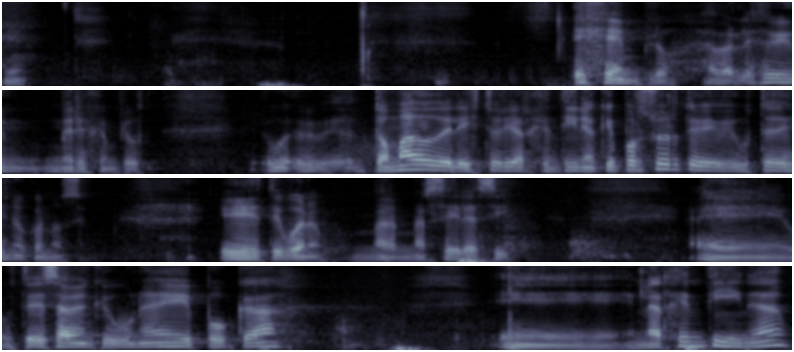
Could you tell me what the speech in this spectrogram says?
Bien. Ejemplo, a ver, les doy un mero ejemplo. Eh, tomado de la historia argentina, que por suerte ustedes no conocen. Este, bueno, Marcela sí. Eh, ustedes saben que hubo una época en la Argentina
